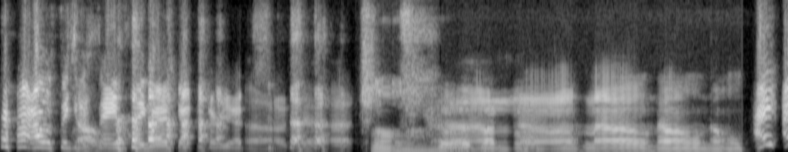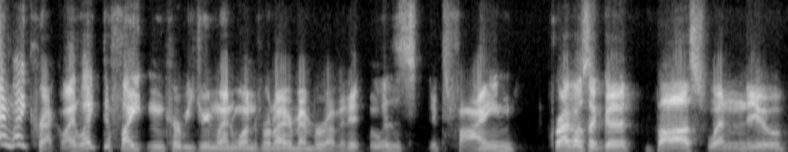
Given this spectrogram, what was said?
I was thinking the Oh. same thing. I hadn't gotten there yet. Oh god. Oh, Um, no, no, no, no. I, I like Kracko. I like the fight in Kirby Dream Land 1 from what I remember of it. It was it's fine. Kracko's a good boss when you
